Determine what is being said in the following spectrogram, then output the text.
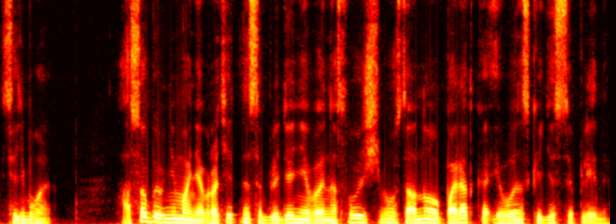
Седьмое. Особое внимание обратить на соблюдение военнослужащими уставного порядка и воинской дисциплины.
